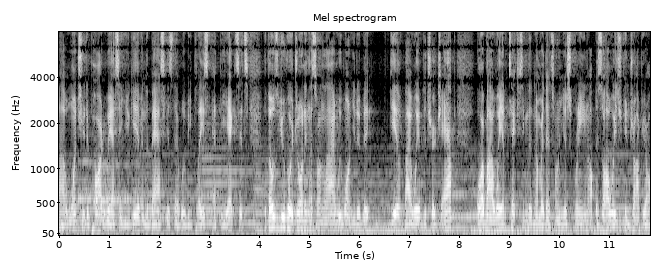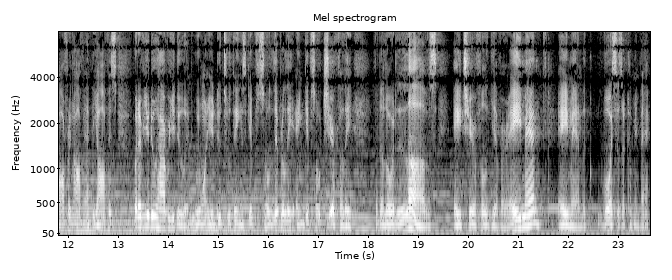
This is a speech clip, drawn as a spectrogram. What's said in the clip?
uh, once you depart, we ask that you give in the baskets that will be placed at the exits. For those of you who are joining us online, we want you to be, give by way of the church app or by way of texting the number that's on your screen. As always, you can drop your offering off at the office. Whatever you do, however you do it, we want you to do two things give so liberally and give so cheerfully, for the Lord loves a cheerful giver. Amen. Amen. The voices are coming back.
